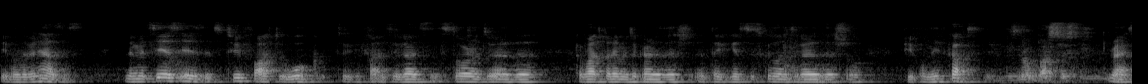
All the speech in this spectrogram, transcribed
people live in houses. The Matthias is it's too far to walk to, find, to go to the store and to go to the Kupat Cholim and to go to the take kids to school and to go to the shul. People need cars. There's no bus system. Right.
